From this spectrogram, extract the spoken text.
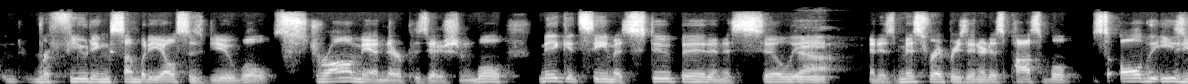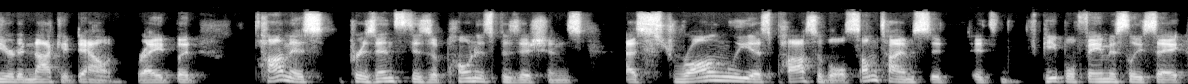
refuting somebody else's view will strawman their position will make it seem as stupid and as silly yeah. and as misrepresented as possible. It's all the easier to knock it down right? But thomas presents his opponent's positions as strongly as possible. Sometimes it, it's people famously say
